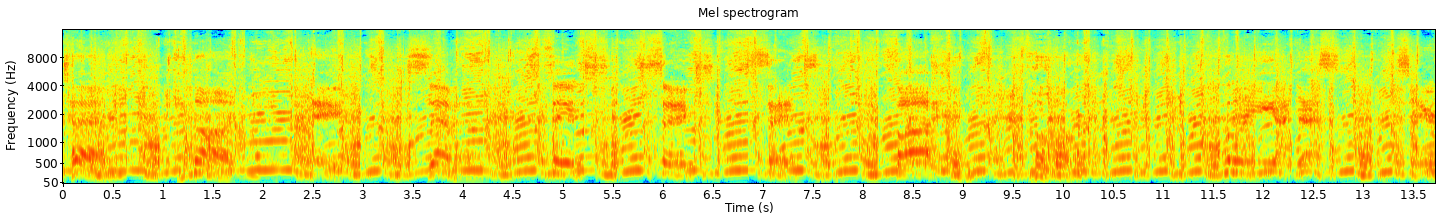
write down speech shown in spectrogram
10, 9, 8, 7, 6, 6, 6, 5, 4, 3, I guess, 0,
